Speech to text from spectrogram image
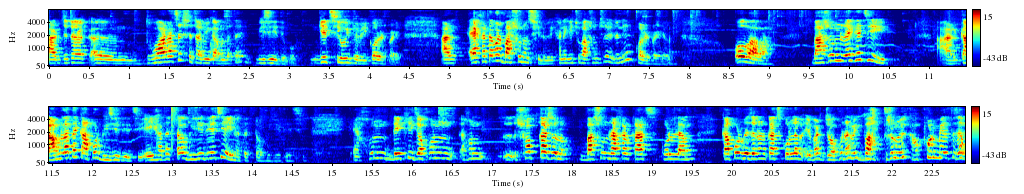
আর যেটা ধোয়ার আছে সেটা আমি গামলাতে ভিজিয়ে দেবো। গেছি ওইভাবেই কলের পাড়ে। আর এক হাতে আবার বাসনও ছিল, এখানে কিছু বাসন ছিল, এটা নিয়ে কলের পাড়ে গেলাম। ও বাবা, বাসন রেখেছি, আর গামলাতে কাপড় ভিজিয়ে দিয়েছি। এই হাতেরটাও ভিজিয়ে দিয়েছি, এই হাতেরটাও ভিজিয়ে দিয়েছি। এখন দেখি যখন, এখন সব কাজ হলো, বাসন রাখার কাজ করলাম। কাপড় ভেজানোর কাজ করলাম, এবার যখন আমি বাথরুমে কাপড় মেলতে যাব,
